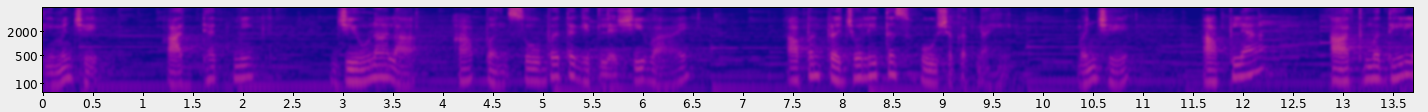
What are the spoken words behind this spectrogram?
ती म्हणजे आध्यात्मिक जीवनाला आपण सोबत घेतल्याशिवाय आपण प्रज्वलितच होऊ शकत नाही. म्हणजे आपल्या आतमधील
